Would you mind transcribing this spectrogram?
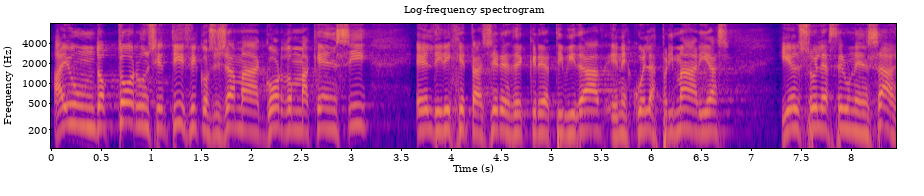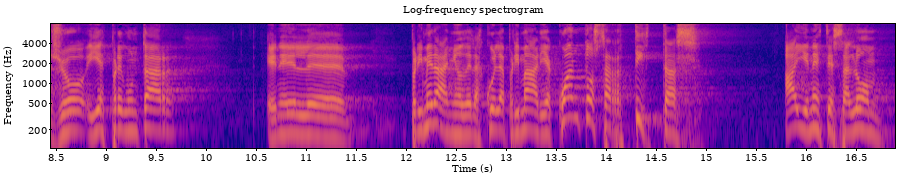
Hay un doctor, un científico, se llama Gordon Mackenzie, él dirige talleres de creatividad en escuelas primarias y él suele hacer un ensayo y es preguntar en el eh, primer año de la escuela primaria, ¿cuántos artistas hay en este salón?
